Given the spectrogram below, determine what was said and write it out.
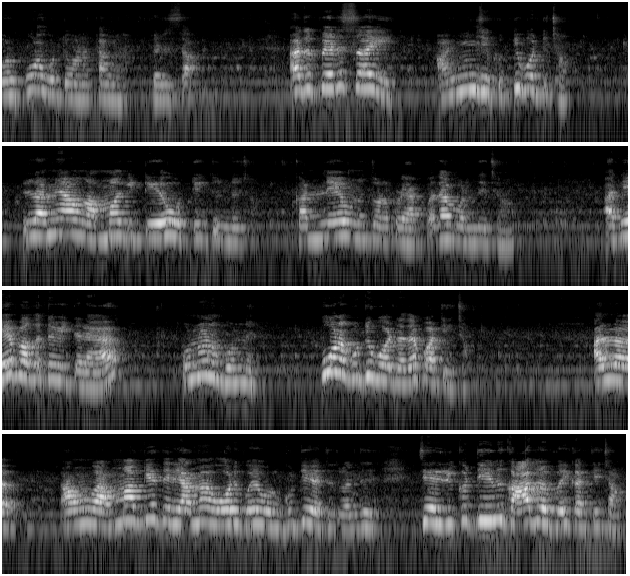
ஒரு பூனை குட்டி வளர்த்தாங்க பெருசா. அது பெருசாகி அஞ்சு குட்டி போட்டுச்சான் எல்லாமே அவங்க அம்மா கிட்டேயே ஒட்டிட்டு இருந்துச்சான் கண்ணே ஒன்று தொடக்கூட அப்போ தான் பிறந்துச்சான் அதே பக்கத்து வீட்டில் இன்னொன்று பொண்ணு பூனை குட்டி போட்டதை பாட்டிச்சான் அதில் அவங்க அம்மாக்கே தெரியாம ஓடி போய் ஒரு குட்டி எடுத்துட்டு வந்து சரி குட்டின்னு காதில் போய் கத்திச்சான்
